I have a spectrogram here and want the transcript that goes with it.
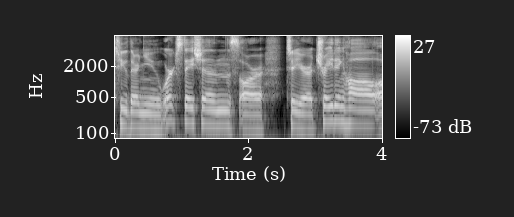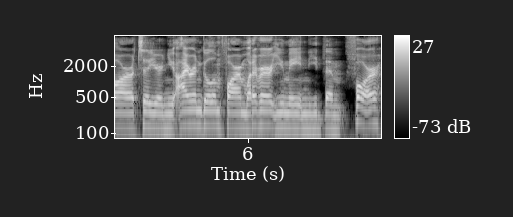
to their new workstations or to your trading hall or to your new iron golem farm, whatever you may need them for.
